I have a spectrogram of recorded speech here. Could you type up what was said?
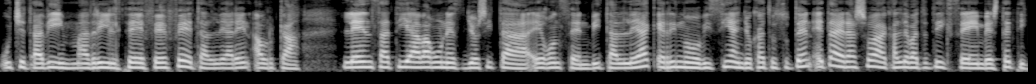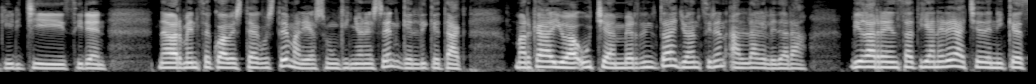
utxeta bi, Madrid CFF taldearen aurka. Lehen zatia bagunez josita egon zen bi taldeak erritmo bizian jokatu zuten eta erasoak alde batetik zein bestetik iritsi ziren. Nabarmentzekoa besteak beste, Maria Sun geldiketak. Markagailua utxean berdintuta joan ziren aldageletara. Bigarren zatian ere atxedenik ez,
